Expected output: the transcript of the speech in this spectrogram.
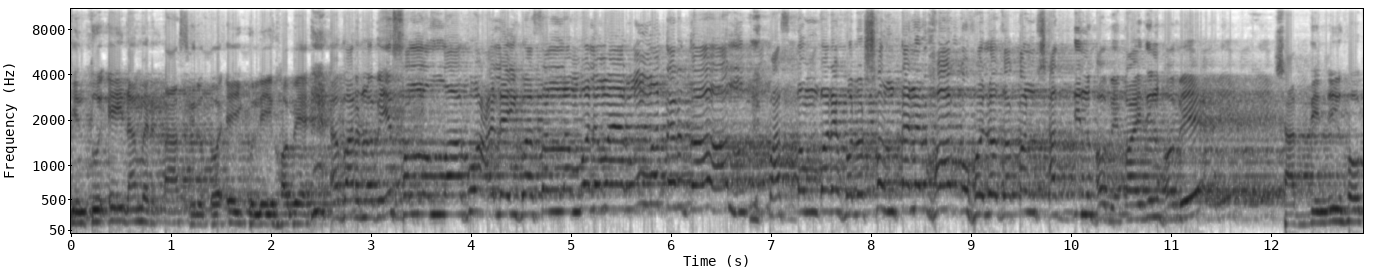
কিন্তু এই নামের তাসির তো এইগুলি হবে। এবার নবী পাঁচ নম্বরে সন্তানের যখন সাত দিন হবে। হবে? সাত হোক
